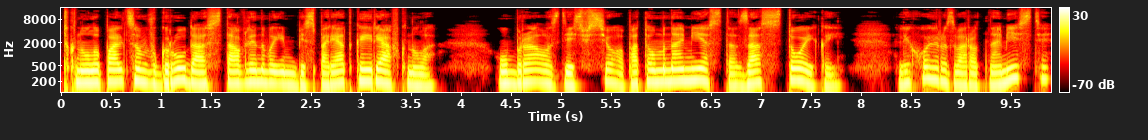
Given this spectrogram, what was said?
ткнула пальцем в груду оставленного им беспорядка и рявкнула. Убрал здесь все, а потом на место, за стойкой. Лихой разворот на месте,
